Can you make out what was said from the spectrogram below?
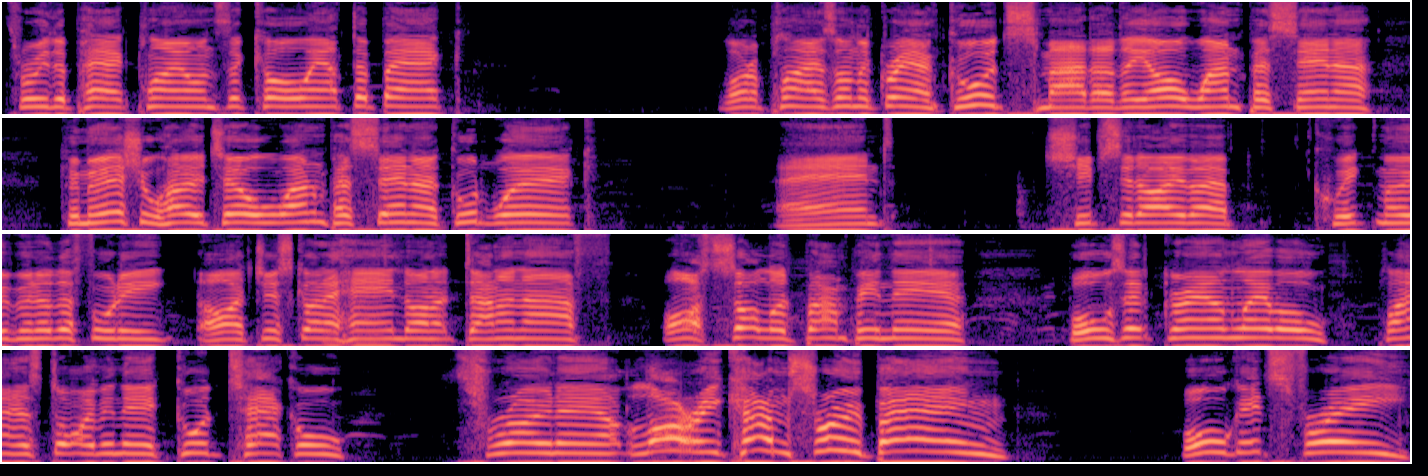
Through the pack. Play on's the call out the back. A lot of players on the ground. Good smother. The old one percenter. Commercial Hotel one percenter. Good work and chips it over. Quick movement of the footy. Oh, just got a hand on it. Done enough. Oh, solid bump in there. Ball's at ground level. Players dive in there. Good tackle. Thrown out. Laurie comes through. Bang. Ball gets free.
